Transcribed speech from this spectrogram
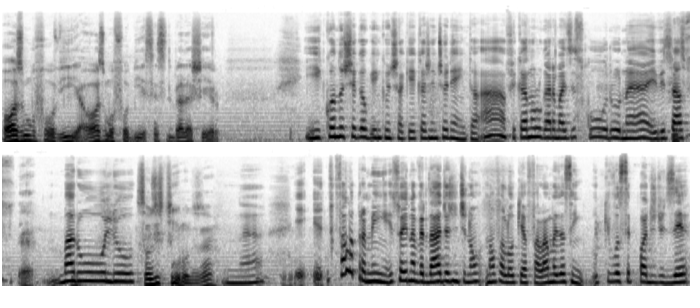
osmofobia, osmofobia, sensibilidade a cheiro. E quando chega alguém com enxaqueca, a gente orienta. Ah, ficar num lugar mais escuro, né? Evitar é. barulho. São os estímulos, né? né? E, e fala para mim, isso aí, na verdade, a gente não, não falou que ia falar, mas assim, o que você pode dizer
